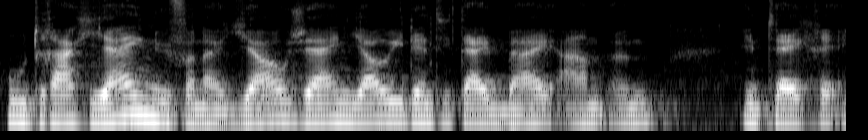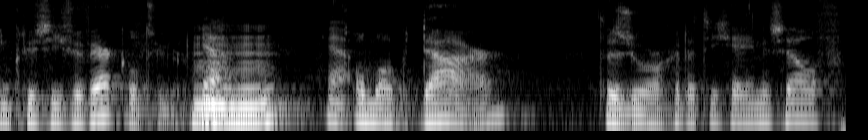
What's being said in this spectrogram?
hoe draag jij nu vanuit jouw zijn, jouw identiteit bij... aan een integere, inclusieve werkcultuur? Ja. Mhm. Ja. Om ook daar te zorgen dat diegene zelf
